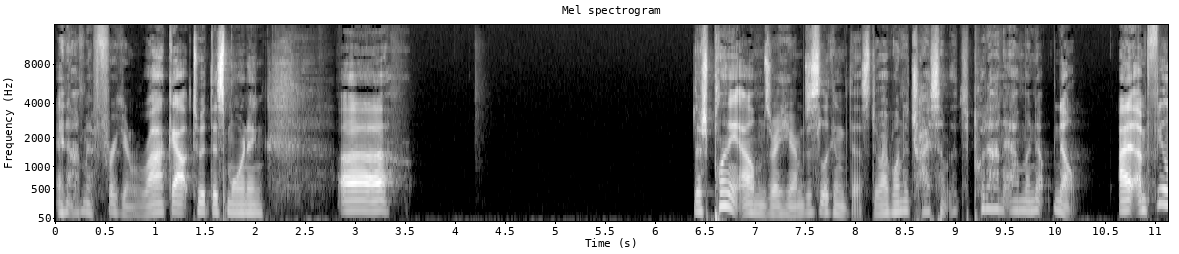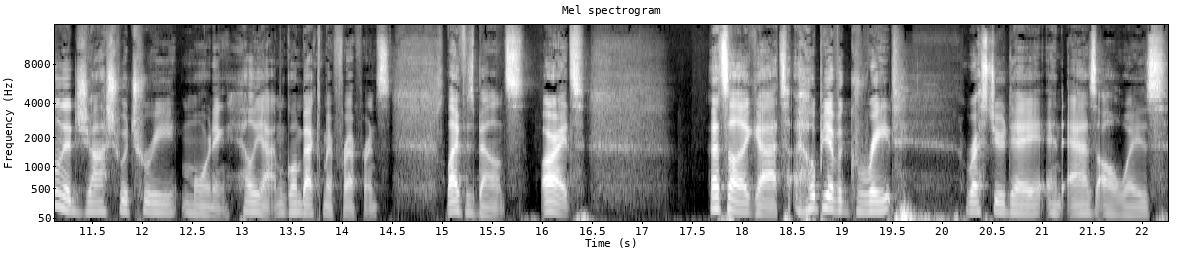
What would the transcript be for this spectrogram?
and I'm gonna freaking rock out to it this morning. Uh, there's plenty of albums right here. I'm just looking at this. Do I want to try something to put on album? No. No. I, am feeling a Joshua Tree morning. Hell yeah. I'm going back to my preference. Life is balance. All right. That's all I got. I hope you have a great rest of your day. And as always,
